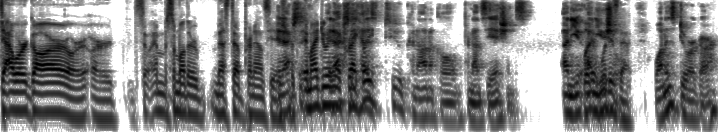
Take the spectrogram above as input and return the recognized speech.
Dowergar or, or so, um, some other messed up pronunciation. Actually, Am I doing it that actually correctly? has two canonical pronunciations. Unu- What- what is that? One is Durgar.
